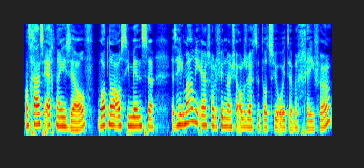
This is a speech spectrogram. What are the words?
Want ga eens echt naar jezelf. Wat nou als die mensen het helemaal niet erg zouden vinden als je alles wegdoet wat ze je ooit hebben gegeven?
